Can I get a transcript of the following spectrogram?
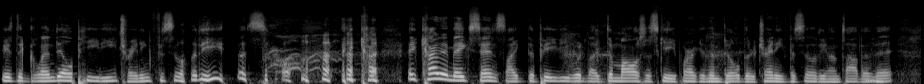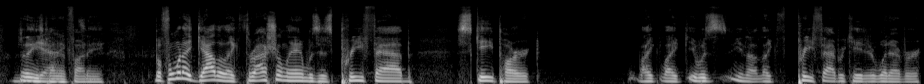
is the Glendale PD training facility. so it kind, it kind of makes sense. Like the PD would like demolish a skate park and then build their training facility on top of it. Which I think Yeah, kind of it's- funny. But from what I gather, like Thrasherland was this prefab skate park. Like like it was, you know, like prefabricated or whatever.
